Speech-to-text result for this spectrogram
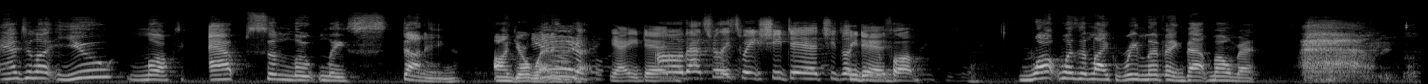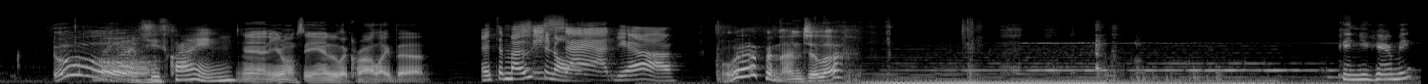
Angela, you looked absolutely stunning on your wedding day. Yeah, you did. Oh, that's really sweet. She did. She looked She did. beautiful. What was it like reliving that moment? Oh. She's crying. Man, you don't see Angela cry like that. It's emotional. She's sad. Yeah. What happened, Angela? Can you hear me?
